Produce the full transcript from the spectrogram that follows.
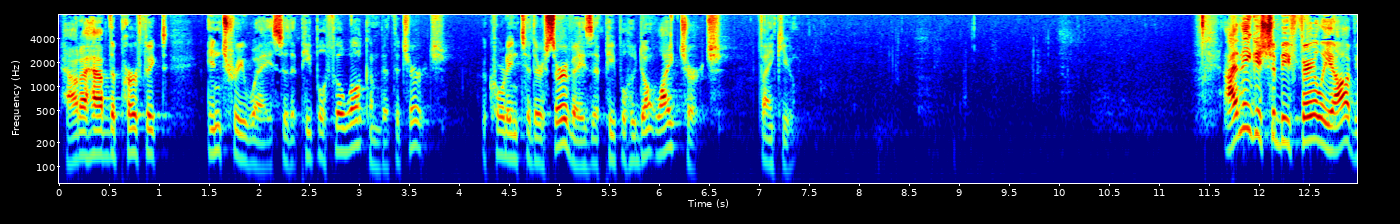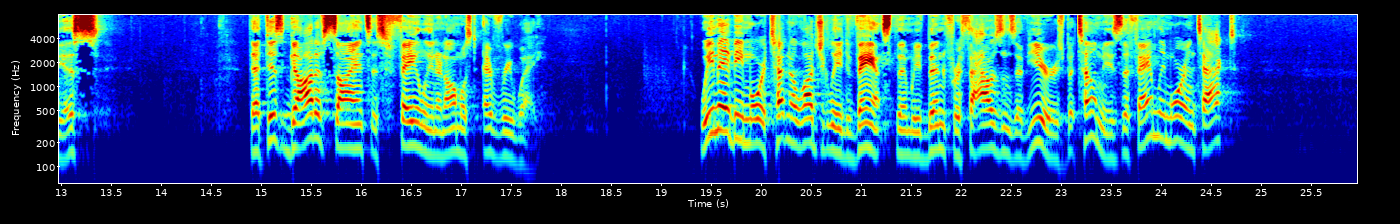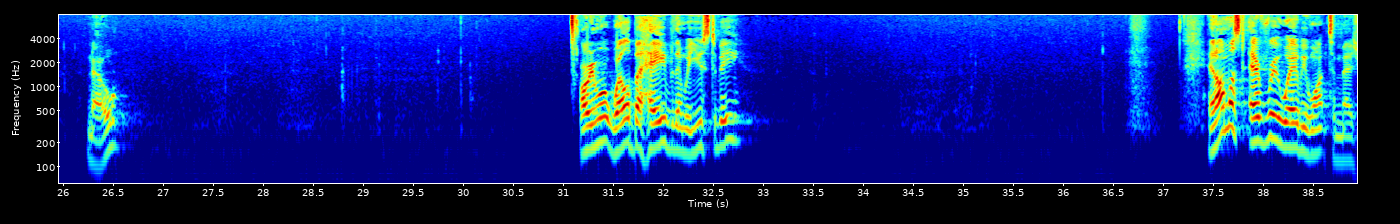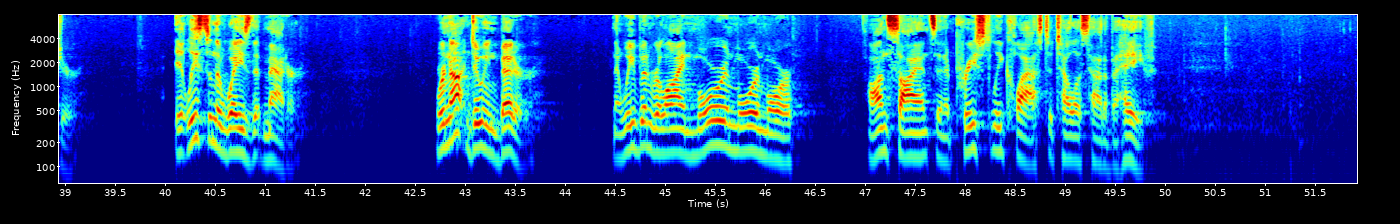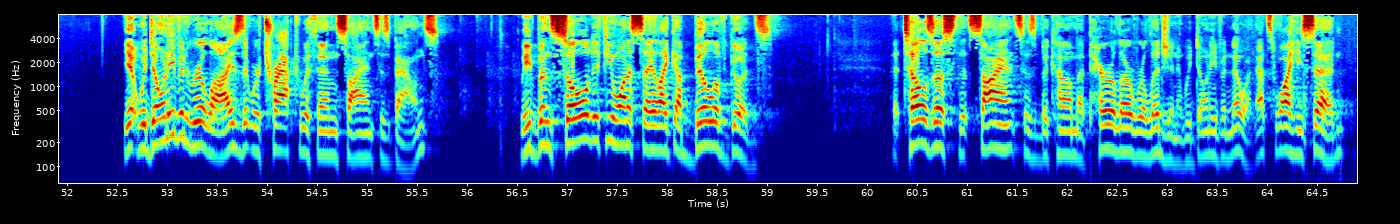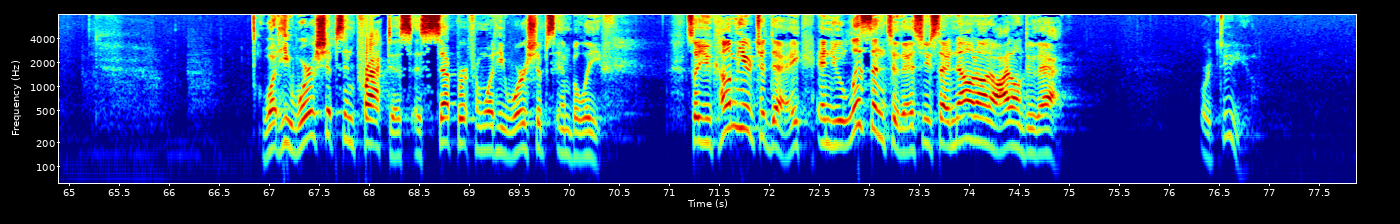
how to have the perfect entryway so that people feel welcomed at the church, according to their surveys of people who don't like church. Thank you. I think it should be fairly obvious that this God of science is failing in almost every way. We may be more technologically advanced than we've been for thousands of years, but tell me, is the family more intact? No. Are we more well behaved than we used to be? In almost every way we want to measure, at least in the ways that matter, we're not doing better. And we've been relying more and more and more on science and a priestly class to tell us how to behave. Yet we don't even realize that we're trapped within science's bounds. We've been sold, if you want to say, like a bill of goods that tells us that science has become a parallel religion and we don't even know it. That's why he said, What he worships in practice is separate from what he worships in belief. So you come here today and you listen to this and you say, No, no, no, I don't do that. Or do you?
